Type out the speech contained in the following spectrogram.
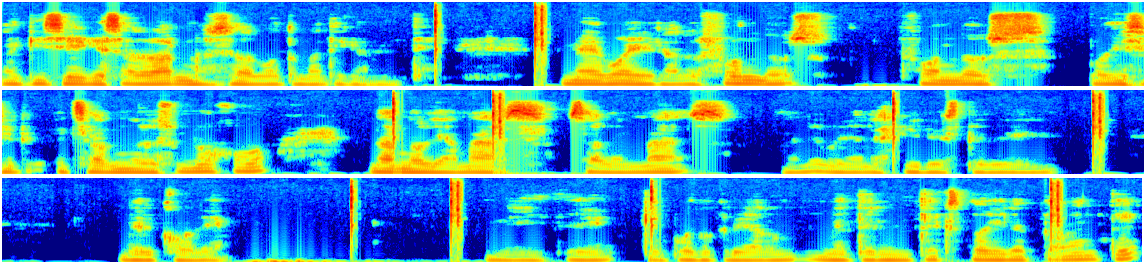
Aquí si hay que salvar, no se salva automáticamente. Me voy a ir a los fondos, fondos podéis ir echándoles un ojo, dándole a más, salen más. Voy a elegir este del code. Me dice que puedo crear meter un texto directamente.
